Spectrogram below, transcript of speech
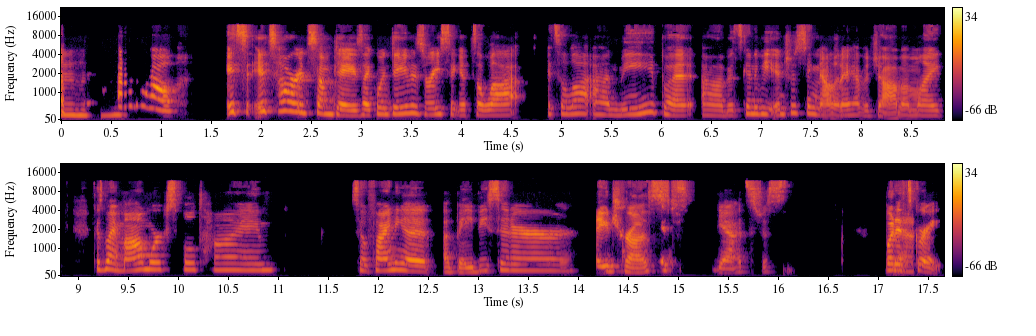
Mhm. I don't know how it's it's hard some days. Like when Dave is racing, it's a lot, it's a lot on me, but um it's gonna be interesting now that I have a job. I'm like, because my mom works full time. So finding a, a babysitter, That trust. it's yeah, it's just but it's great.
